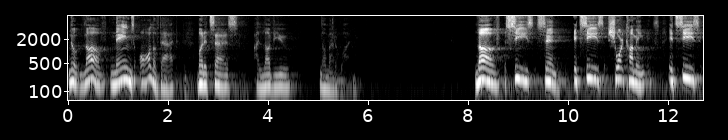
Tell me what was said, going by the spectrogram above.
No, love names all of that, but it says, I love you no matter what. Love sees sin, it sees shortcomings, it sees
